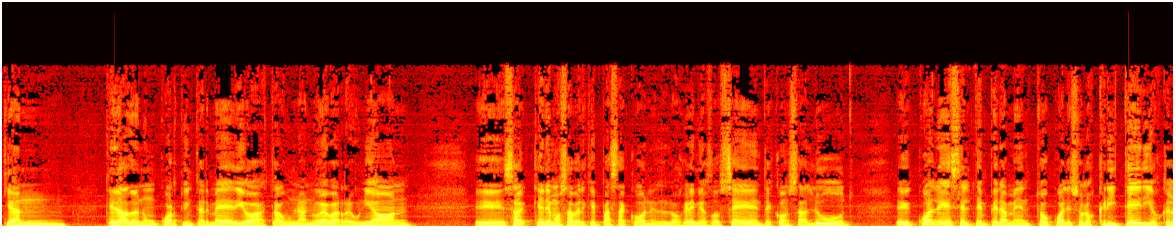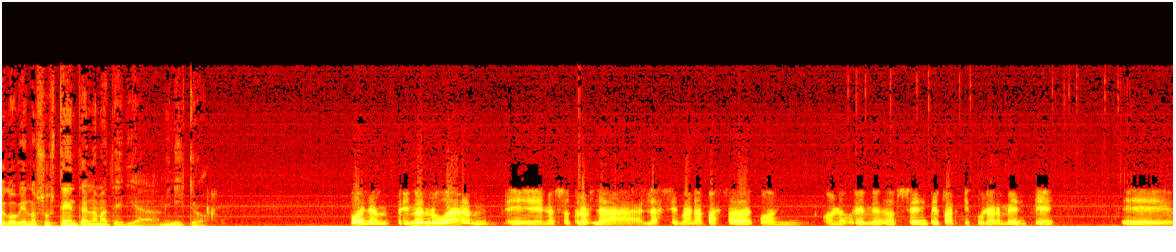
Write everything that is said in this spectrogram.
que han quedado en un cuarto intermedio hasta una nueva reunión. Eh, queremos saber qué pasa con los gremios docentes, con salud, eh, ¿Cuál es el temperamento, cuáles son los criterios que el gobierno sustenta en la materia, ministro? Bueno, en primer lugar, eh, nosotros la, la, semana pasada con, con, los gremios docentes particularmente eh,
